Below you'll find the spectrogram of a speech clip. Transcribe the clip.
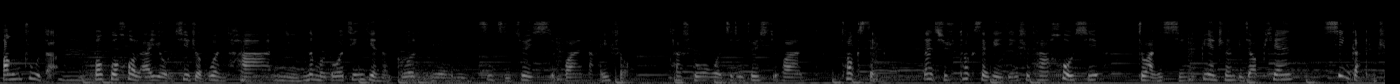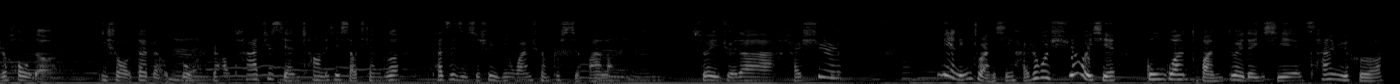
帮助的。嗯。包括后来有记者问他，你那么多经典的歌里面，你自己最喜欢哪一首？他说我自己最喜欢 Toxic。但其实 Toxic 已经是他后期转型变成比较偏性感之后的一首代表作。然后他之前唱了一些小甜歌，他自己其实已经完全不喜欢了。嗯。所以觉得还是。面临转型，还是会需要一些公关团队的一些参与和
